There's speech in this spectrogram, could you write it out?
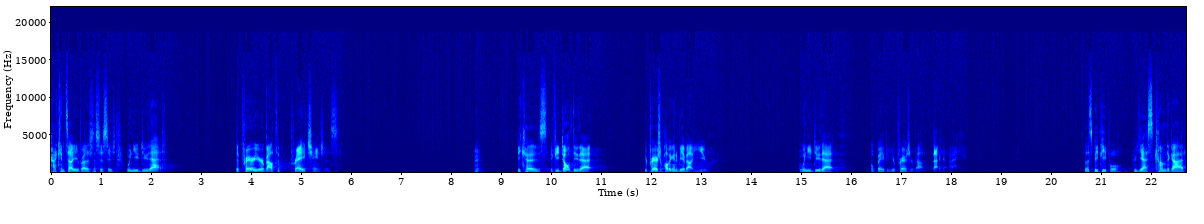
I can tell you, brothers and sisters, when you do that, the prayer you're about to pray changes. Right? Because if you don't do that, your prayers are probably going to be about you. But when you do that, oh, baby, your prayers are about that guy. Let's be people who, yes, come to God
